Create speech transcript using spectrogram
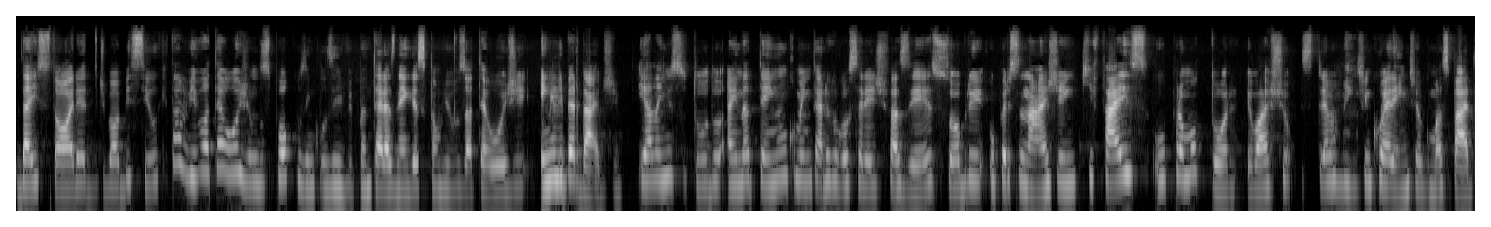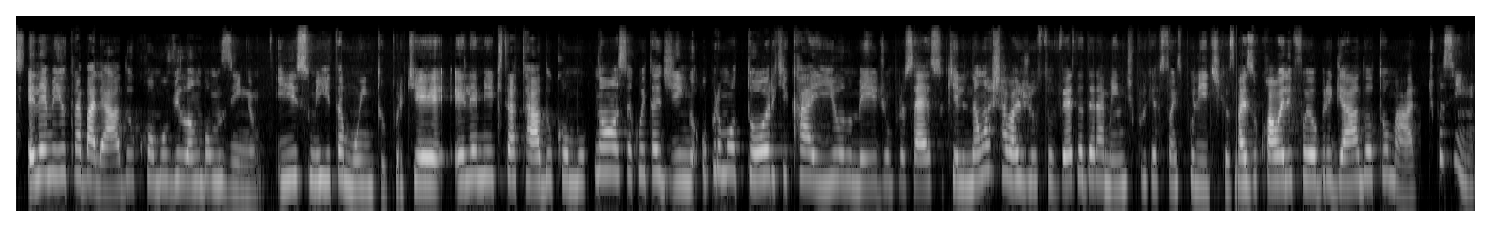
da história de Bob Seale, que tá vivo até hoje, um dos poucos, inclusive, Panteras Negras que estão vivos até hoje, em liberdade. E além disso tudo, ainda tem um comentário que eu gostaria de fazer sobre o personagem que faz o promotor. Eu acho extremamente incoerente em algumas partes. Ele é meio trabalhado como vilão bonzinho, e isso me irrita muito, porque ele é meio que tratado como, nossa, coitadinho, o promotor que caiu no meio de um processo que ele não achava justo verdadeiramente por questões políticas, mas o qual ele foi obrigado a tomar. Tipo assim,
